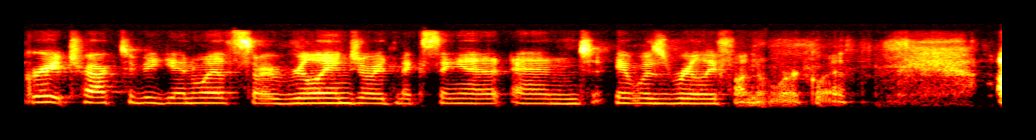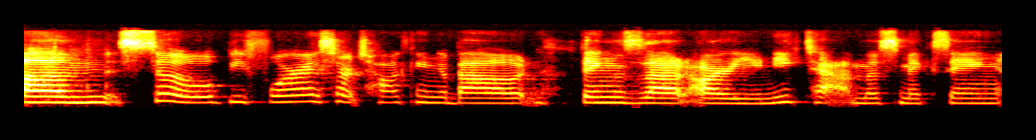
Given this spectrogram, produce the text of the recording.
Great track to begin with. So I really enjoyed mixing it and it was really fun to work with. Um, so before I start talking about things that are unique to Atmos mixing,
